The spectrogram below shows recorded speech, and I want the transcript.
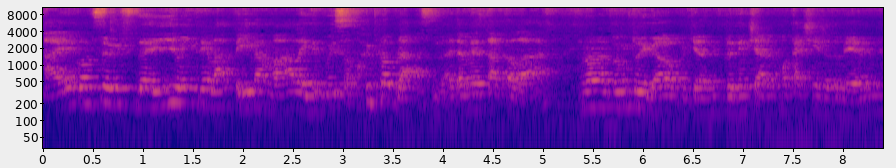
Aí aconteceu isso daí, eu entrei lá, peguei na mala e depois só fui pro abraço. Aí da minha estátua lá, Mano, foi muito legal, porque ela me presentearam com uma caixinha de JBL, né?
